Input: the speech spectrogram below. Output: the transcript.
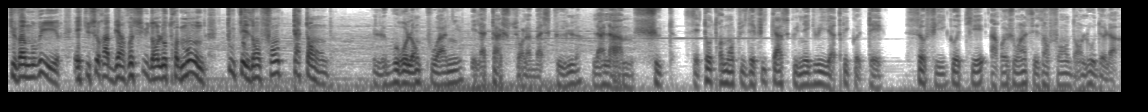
tu vas mourir et tu seras bien reçue dans l'autre monde, tous tes enfants t'attendent !⁇ Le bourreau l'empoigne et l'attache sur la bascule, la lame chute c'est autrement plus efficace qu'une aiguille à tricoter. Sophie Gauthier a rejoint ses enfants dans l'au-delà.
